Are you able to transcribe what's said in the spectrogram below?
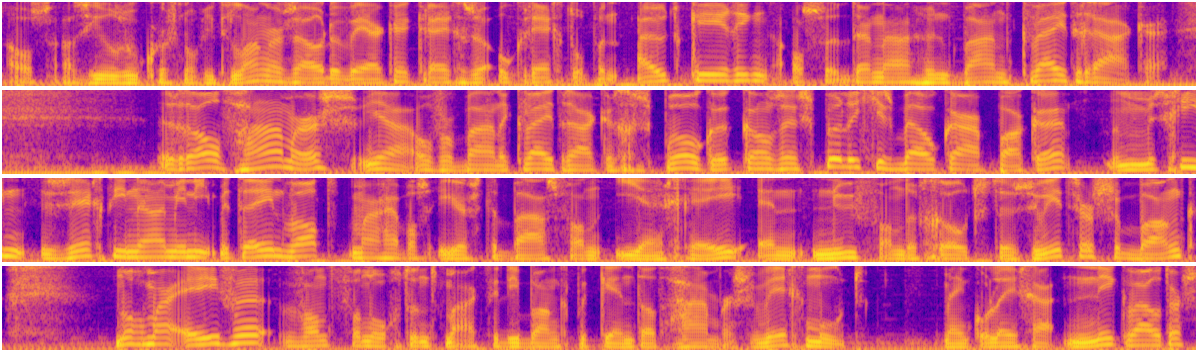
Als asielzoekers nog iets langer zouden werken, krijgen ze ook recht op een uitkering als ze daarna hun baan kwijtraken. Ralf Hamers, ja, over banen kwijtraken gesproken, kan zijn spulletjes bij elkaar pakken. Misschien zegt die naam je niet meteen wat, maar hij was eerst de baas van ING en nu van de grootste Zwitserse bank. Nog maar even, want vanochtend maakte die bank bekend dat Hamers weg moet. Mijn collega Nick Wouters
